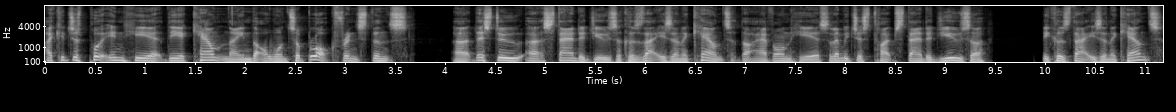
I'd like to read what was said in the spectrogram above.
I could just put in here the account name that I want to block. For instance, uh, let's do uh, standard user because that is an account that I have on here. So let me just type standard user because that is an account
